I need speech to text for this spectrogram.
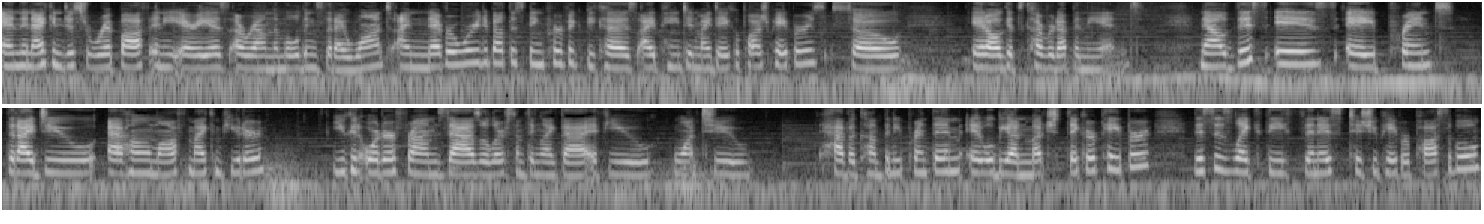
and then I can just rip off any areas around the moldings that I want. I'm never worried about this being perfect because I painted my decoupage papers, so it all gets covered up in the end. Now this is a print that I do at home off my computer. You can order from Zazzle or something like that if you want to have a company print them, it will be on much thicker paper. This is like the thinnest tissue paper possible.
